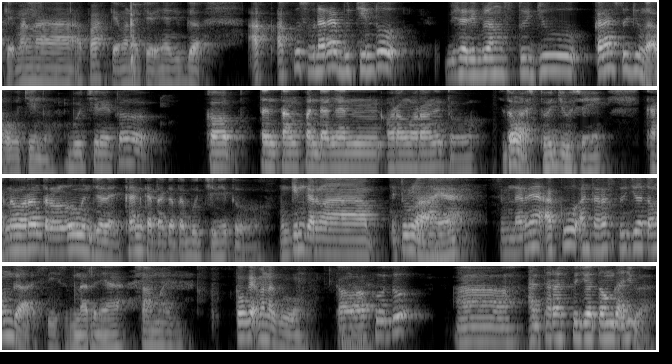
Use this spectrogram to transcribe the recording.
kayak mana apa kayak mana ceweknya juga. Aku, aku sebenarnya bucin tuh bisa dibilang setuju. Kalian setuju nggak kok bucin tuh? bucin itu kalau tentang pandangan orang-orang itu itu nggak setuju sih karena orang terlalu menjelekkan kata-kata bucin itu Mungkin karena itulah ya. Sebenarnya aku antara setuju atau enggak sih sebenarnya. Sama aja. Kau kayak mana, Gung? Kalau aku tuh eh, antara setuju atau enggak juga.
